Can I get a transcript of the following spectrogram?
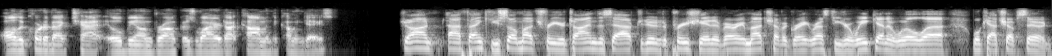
all the quarterback chat. It will be on BroncosWire.com in the coming days. Jon, uh, thank you so much for your time this afternoon. Appreciate it very much. Have a great rest of your weekend, and we'll uh, we'll catch up soon.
